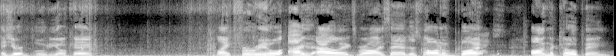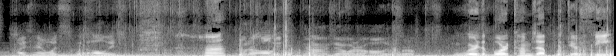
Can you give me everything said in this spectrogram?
Is your booty okay? Like for real? I Alex, bro. Isaiah just fell on his butt on the coping. Isaiah, what's what's ollies? Huh? What are ollies? No, yeah, what are ollies, bro? Where the board comes up with your feet.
